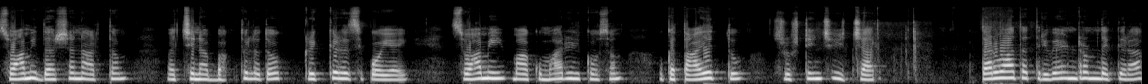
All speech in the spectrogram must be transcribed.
స్వామి దర్శనార్థం వచ్చిన భక్తులతో క్రిక్కిరసిపోయాయి. స్వామి మా కుమారుని కోసం ఒక తాయెత్తు సృష్టించి ఇచ్చారు. తర్వాత త్రివేంద్రం దగ్గర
